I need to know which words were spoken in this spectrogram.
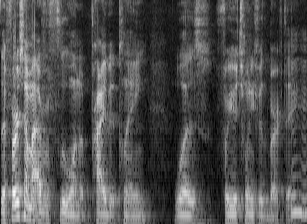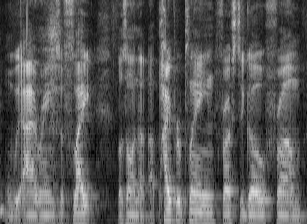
the first time I ever flew on a private plane was for your 25th birthday. When we, I arranged a flight. It was on a, a Piper plane for us to go from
